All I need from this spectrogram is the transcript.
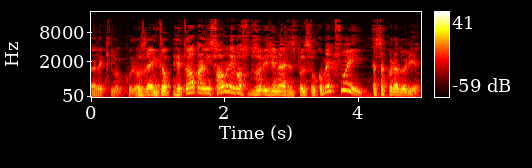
Olha que loucura. Ô Zé, então, retoma para mim só o negócio dos originais da exposição. Como é que foi essa curadoria?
